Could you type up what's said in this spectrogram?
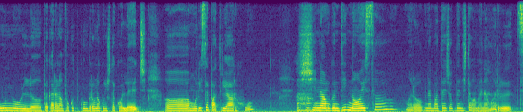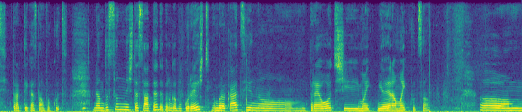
unul uh, pe care l-am făcut cu, împreună cu niște colegi. Uh, murise patriarhul și ne-am gândit noi să, mă rog, ne batem joc de niște oameni amărâți. Practic asta am făcut. Ne-am dus în niște sate de pe lângă București, îmbrăcați în uh, preoți și mai, eu eram măicuță. Uh,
